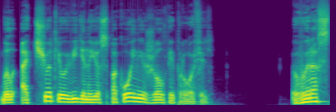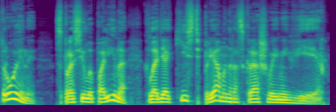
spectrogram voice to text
был отчетливо виден ее спокойный желтый профиль. «Вы расстроены?» — спросила Полина, кладя кисть прямо на раскрашиваемый веер.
